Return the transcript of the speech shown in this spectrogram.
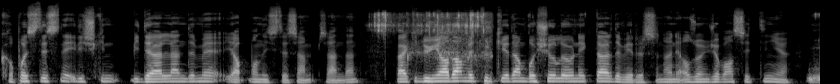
kapasitesine ilişkin bir değerlendirme yapmanı istesem senden. Belki dünyadan ve Türkiye'den başarılı örnekler de verirsin. Hani az önce bahsettin ya.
